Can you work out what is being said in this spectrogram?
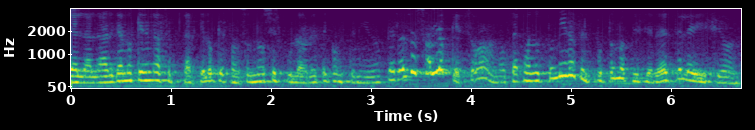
a la larga no quieren aceptar que lo que son son unos circuladores de contenido, pero eso son lo que son. O sea, cuando tú miras el puto noticiero de televisión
